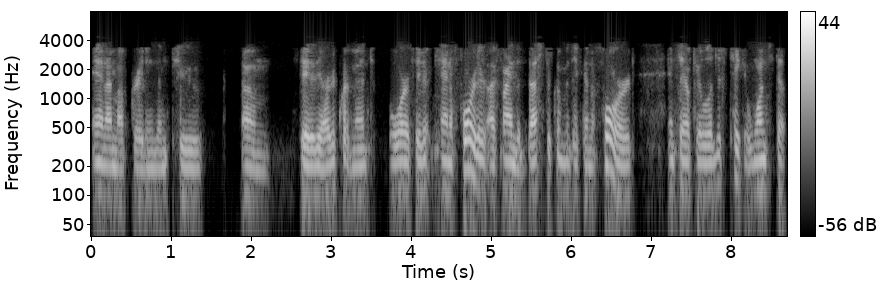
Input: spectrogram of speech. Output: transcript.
and I'm upgrading them to um, state-of-the-art equipment. Or if they can't afford it, I find the best equipment they can afford and say, okay, well, just take it one step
